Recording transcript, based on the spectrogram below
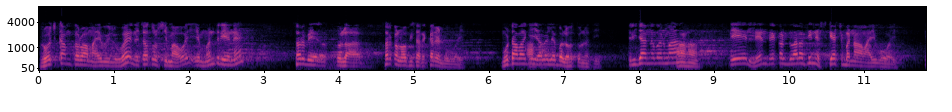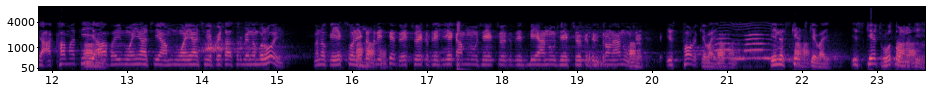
રોજકામ કરવામાં આવેલું હોય ને ચતુર્સીમાં હોય એ મંત્રી અને સર્વે ઓલા સર્કલ ઓફિસરે કરેલું હોય. મોટાભાગે. અવેલેબલ હોતું નથી. ત્રીજા નંબરમાં એ લેન્ડ રેકોર્ડ દ્વારા થઈને સ્કેચ બનાવવામાં આવ્યો હોય. કે આખામાંથી. આ ભાઈનું અહીંયા છે આમનું અહીંયા છે પેટા સર્વે નંબર હોય. માનો કે એકસો એકત્રીસ છે તો એકસો એકત્રીસ એક આમનું છે એકસો એકત્રીસ બે આનું છે એકસો એકત્રીસ ત્રણ આનું છે. એ સ્થળ કહેવાય. એને સ્કેચ. કહેવાય. એ સ્કેચ હોતો. નથી.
